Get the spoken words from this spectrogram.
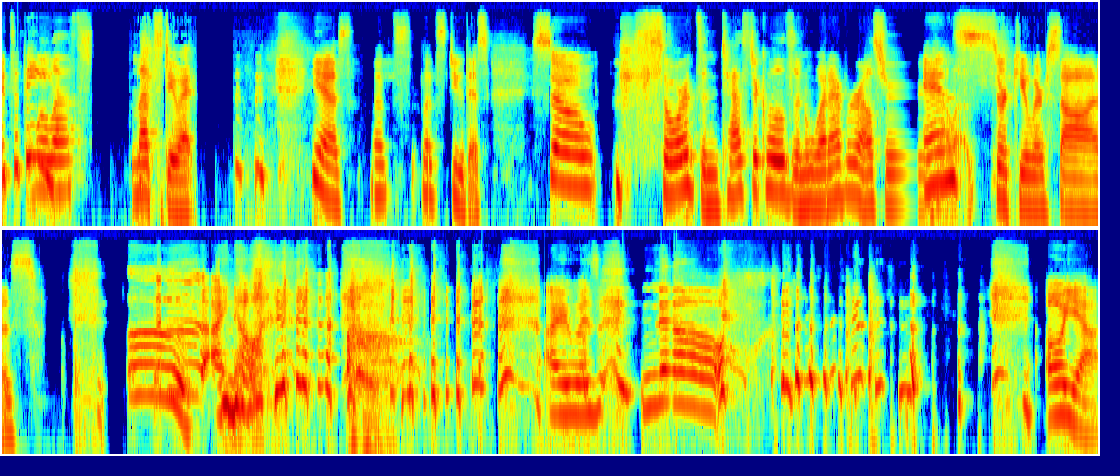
it's a theme. Well, let's let's do it. yes, let's let's do this. So Swords and testicles and whatever else you're and circular saws. Ugh. I know. I was no. Oh yeah.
